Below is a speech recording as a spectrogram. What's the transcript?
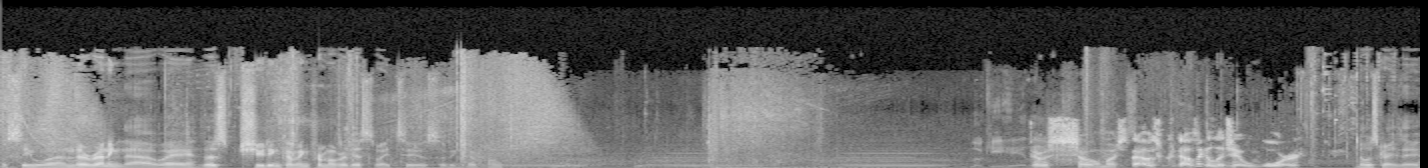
Let's see one. They're running that way. There's shooting coming from over this way too, so be careful. There was so much. That was that was like a legit war. That was crazy.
